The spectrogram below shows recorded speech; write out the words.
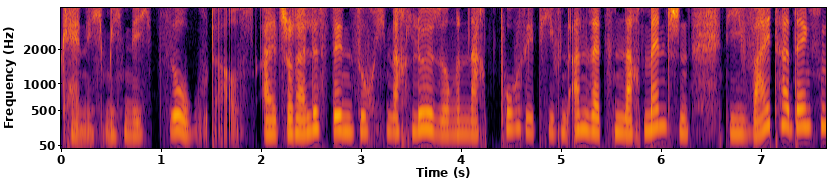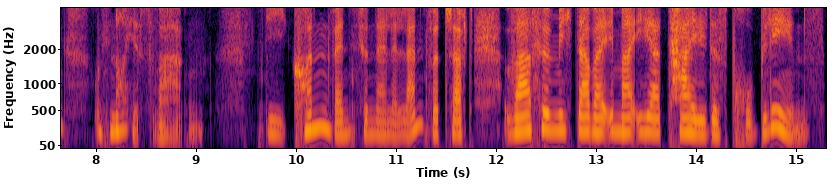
kenne ich mich nicht so gut aus. Als Journalistin suche ich nach Lösungen, nach positiven Ansätzen, nach Menschen, die weiterdenken und Neues wagen. Die konventionelle Landwirtschaft war für mich dabei immer eher Teil des Problems,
